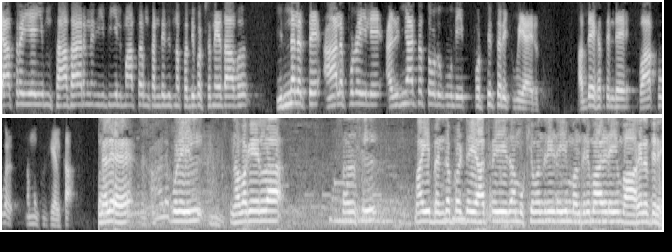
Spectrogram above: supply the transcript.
യാത്രയെയും സാധാരണ രീതിയിൽ മാത്രം കണ്ടിരുന്ന പ്രതിപക്ഷ നേതാവ് ഇന്നലത്തെ ആലപ്പുഴയിലെ അഴിഞ്ഞാട്ടത്തോടുകൂടി പൊട്ടിത്തെറിക്കുകയായിരുന്നു. അദ്ദേഹത്തിന്റെ വാക്കുകൾ നമുക്ക് കേൾക്കാം. ഇന്നലെ ആലപ്പുഴയിൽ നവകേരള സദസ്സിലുമായി ബന്ധപ്പെട്ട് യാത്ര ചെയ്ത മുഖ്യമന്ത്രിയുടെയും മന്ത്രിമാരുടെയും വാഹനത്തിന്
